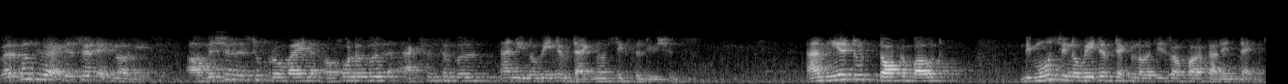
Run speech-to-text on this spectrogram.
Welcome to Accuster Technologies. Our mission is to provide affordable, accessible, and innovative diagnostic solutions. I'm here to talk about the most innovative technologies of our current times.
